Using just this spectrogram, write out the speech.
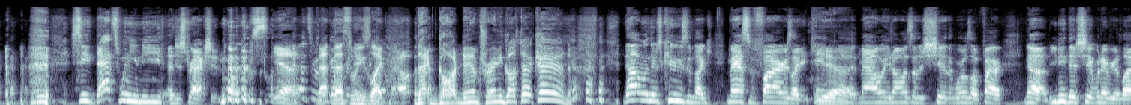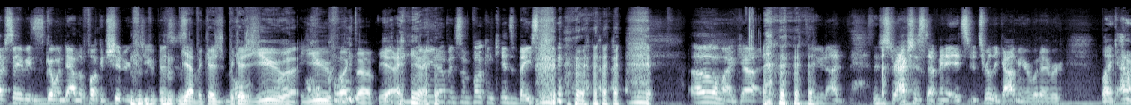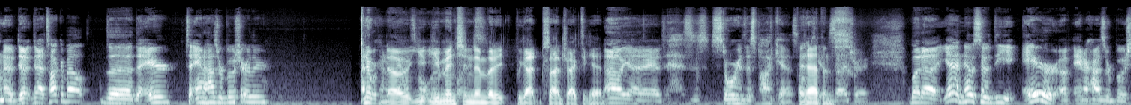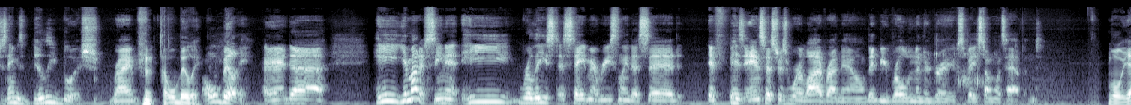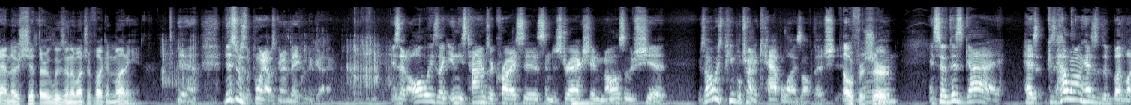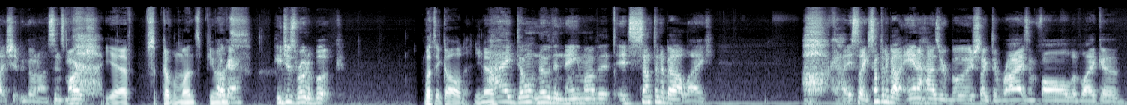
See, that's when you need a distraction. Like, Yeah, that's when that- that's when he's like, that goddamn train got that can. Not when there's coups and like massive fires like in Canada Yeah. and Maui and all this other shit. The world's on fire. No, you need that shit whenever your life savings is going down the fucking shitter because you invested. yeah, because because Old- you old uh, you fucked up. Yeah. made up in some fucking kid's basement. oh my god, dude! I, the distraction stuff, man, it's it's really got me or whatever. Like I don't know. Did, did I talk about the the heir to Anheuser Busch earlier? I know we're kind no, of you you mentioned him, but it, we got sidetracked again. Oh yeah, yeah. This is the story of this podcast. It Always getting happens. But uh, yeah, no. So the heir of Anheuser Busch, his name is Billy Busch, right? Old Billy. Old Billy, and uh, he, you might have seen it. He released a statement recently that said if his ancestors were alive right now, they'd be rolling in their graves based on what's happened. Well, yeah, no shit. They're losing a bunch of fucking money. Yeah, this was the point I was going to make with the guy. Is that always like in these times of crisis and distraction and all this other shit? There's always people trying to capitalize off that shit. Oh, You for know what I sure. mean? And so this guy has because how long has the Bud Light shit been going on? Since March. Yeah, a couple months, few months. Okay. he just wrote a book. What's it called? You know? I don't know the name of it. It's something about like. Oh god, it's like something about Anheuser Busch, like the rise and fall of like a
